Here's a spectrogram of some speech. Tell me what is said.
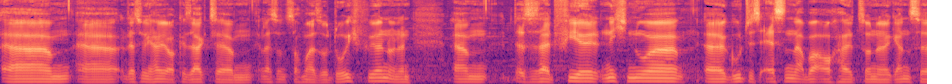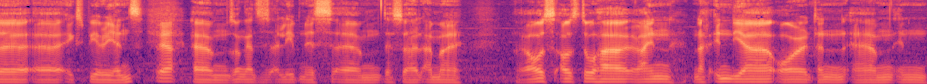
Ja. Ähm, äh, deswegen habe ich auch gesagt, ähm, lass uns doch mal so durchführen und dann ähm, das ist halt viel, nicht nur äh, gutes Essen, aber auch halt so eine ganze äh, Experience, so ein ganzes Erlebnis, dass du halt einmal raus aus Doha rein nach India oder dann ähm, in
